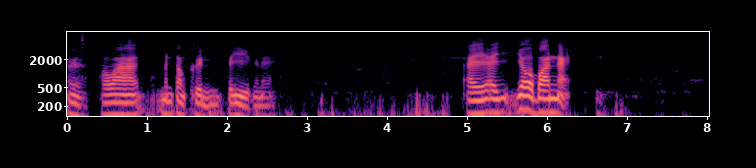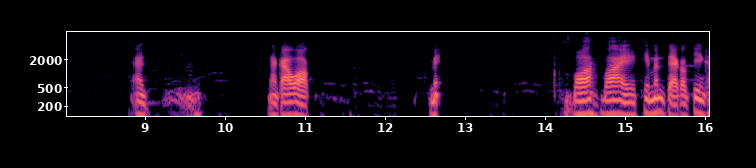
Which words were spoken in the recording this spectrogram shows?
เออ เพราะว่ามันต้องขึ้นไปอีกนะ ไอ้ไอ้ย่บอลน่ะไอ้นากเอาออกบอบอไอ้ที่มันแตกก็กิ้งแข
